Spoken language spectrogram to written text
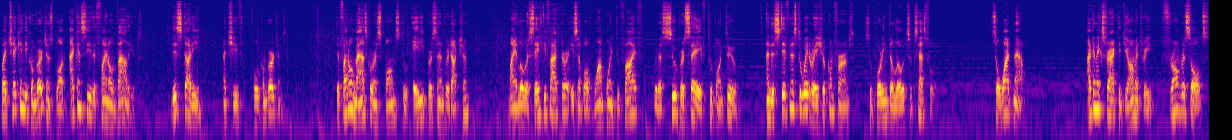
By checking the convergence plot, I can see the final values. This study achieved full convergence. The final mass corresponds to 80% reduction. My lowest safety factor is above 1.25 with a super safe 2.2, and the stiffness to weight ratio confirms supporting the load successfully. So what now? I can extract the geometry from results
